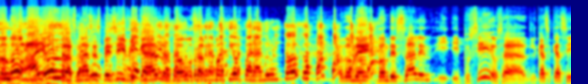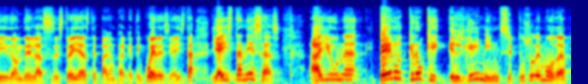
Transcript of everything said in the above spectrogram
no, no, hay otras más específicas. a su programación para adultos. donde, donde salen, y, y, pues sí, o sea, casi casi donde las estrellas te pagan para que te encuedes, y ahí está. Y ahí están esas. Hay una, pero creo que el gaming se puso de moda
